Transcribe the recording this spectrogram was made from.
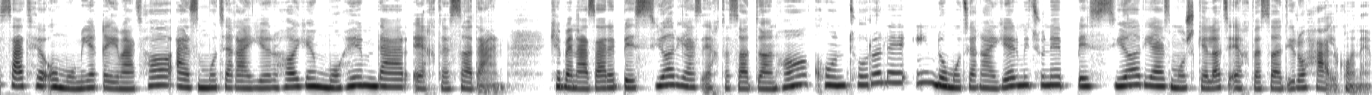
سطح عمومی قیمت ها از متغیرهای مهم در اقتصادن که به نظر بسیاری از اقتصاددان ها کنترل این دو متغیر می‌تونه بسیاری از مشکلات اقتصادی رو حل کنه.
